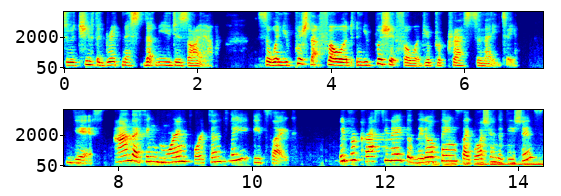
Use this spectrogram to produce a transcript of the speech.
to achieve the greatness that you desire. So when you push that forward and you push it forward, you're procrastinating. Yes. And I think more importantly, it's like we procrastinate the little things like washing the dishes,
